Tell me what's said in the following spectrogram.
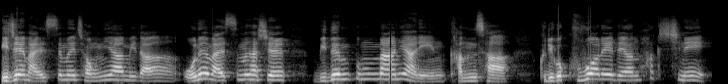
이제 말씀을 정리합니다. 오늘 말씀은 사실 믿음뿐만이 아닌 감사 그리고 구원에 대한 확신이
